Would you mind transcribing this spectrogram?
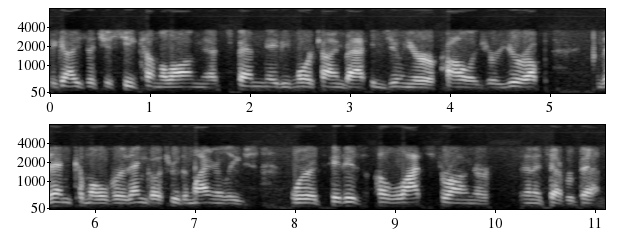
the guys that you see come along that spend maybe more time back in junior or college or Europe, then come over, then go through the minor leagues, where it, it is a lot stronger than it's ever been.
